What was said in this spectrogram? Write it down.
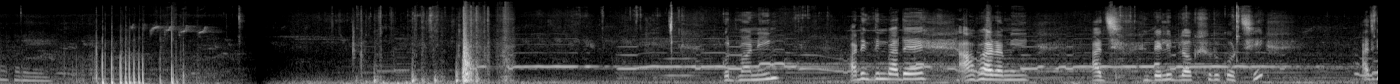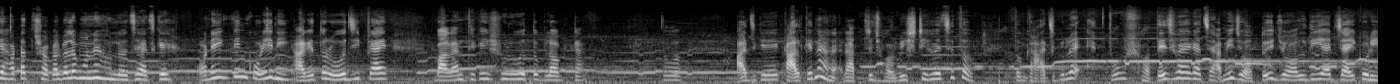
বাবারে। গুড মর্নিং অনেক দিন বাদে আবার আমি আজ ডেলি ব্লগ শুরু করছি। আজকে হঠাৎ সকালবেলা মনে হলো যে আজকে অনেক দিন করিনি। আগে তো রোজই প্রায় বাগান থেকেই শুরু হতো ব্লগটা তো আজকে কালকে না, রাত্রে ঝড় বৃষ্টি হয়েছে তো। তো গাছগুলো এত সতেজ হয়ে গেছে, আমি যতই জল দিই আর যাই করি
